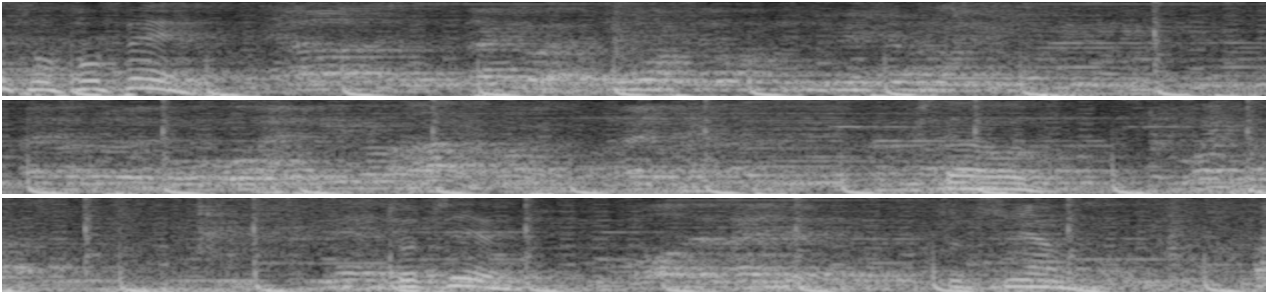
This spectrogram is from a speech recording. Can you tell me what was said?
Gdje smo, pope? Šta je ovdje? Čučnjev? Čučnjam. A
